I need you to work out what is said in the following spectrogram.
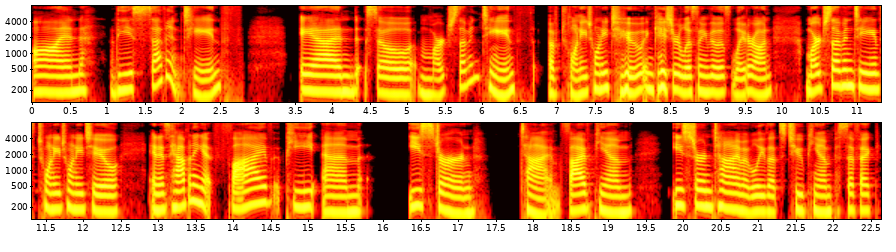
on the 17th. And so, March 17th, of 2022, in case you're listening to this later on, March 17th, 2022. And it's happening at 5 p.m. Eastern time, 5 p.m. Eastern time. I believe that's 2 p.m. Pacific.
